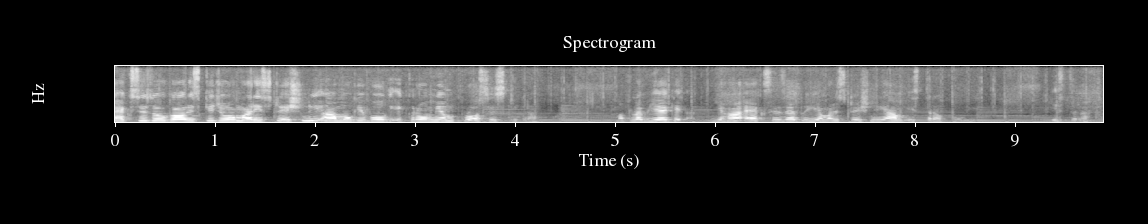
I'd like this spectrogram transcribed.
एक्सेस होगा और इसकी जो हमारी स्टेशनरी आर्म होगी, वो होगी इक्रोमियम प्रोसेस की तरफ़। मतलब यह है कि यहाँ एक्सेस है तो ये हमारी स्टेशनरी आर्म इस तरफ़ होगी। इस तरफ़।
